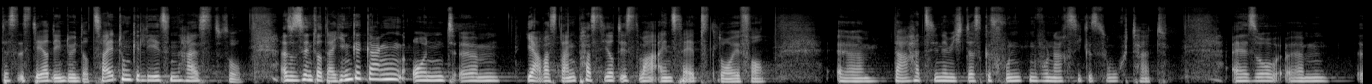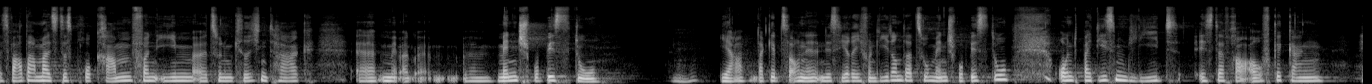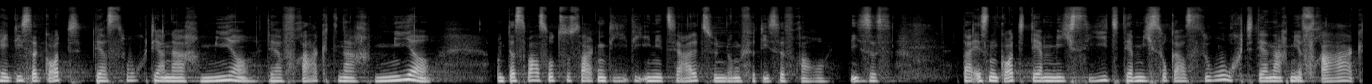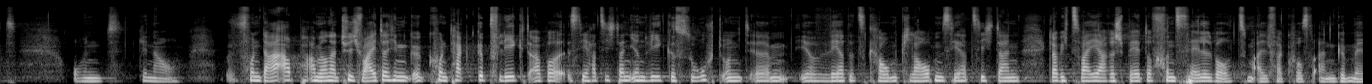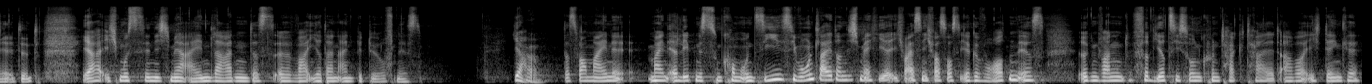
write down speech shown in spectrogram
Das ist der, den du in der Zeitung gelesen hast. So. Also sind wir da hingegangen und ähm, ja, was dann passiert ist, war ein Selbstläufer. Ähm, da hat sie nämlich das gefunden, wonach sie gesucht hat. Also ähm, es war damals das Programm von ihm äh, zu einem Kirchentag, äh, äh, Mensch, wo bist du? Mhm. Ja, da gibt es auch eine, eine, Serie von Liedern dazu, Mensch, wo bist du? Und bei diesem Lied ist der Frau aufgegangen, hey, dieser Gott, der sucht ja nach mir, der fragt nach mir. Und das war sozusagen die, die Initialzündung für diese Frau. Dieses, da ist ein Gott, der mich sieht, der mich sogar sucht, der nach mir fragt. Und genau, von da ab haben wir natürlich weiterhin äh, Kontakt gepflegt, aber sie hat sich dann ihren Weg gesucht und ähm, ihr werdet es kaum glauben, sie hat sich dann, glaube ich, zwei Jahre später von selber zum Alpha-Kurs angemeldet. Ja, ich musste sie nicht mehr einladen, das äh, war ihr dann ein Bedürfnis. Ja, ja, das war meine, mein Erlebnis zum Kommen. Und sie, sie wohnt leider nicht mehr hier. Ich weiß nicht, was aus ihr geworden ist. Irgendwann verliert sich so ein Kontakt halt. Aber ich denke,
